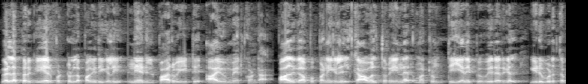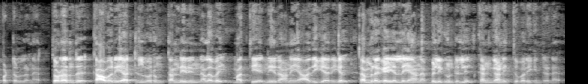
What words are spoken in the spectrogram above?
வெள்ளப்பெருக்கு ஏற்பட்டுள்ள பகுதிகளில் நேரில் பார்வையிட்டு ஆய்வு மேற்கொண்டார். பாதுகாப்பு பணிகளில் காவல்துறையினர் மற்றும் தீயணைப்பு வீரர்கள் ஈடுபடுத்தப்பட்டுள்ளனர். தொடர்ந்து காவிரி ஆற்றில் வரும் தண்ணீரின் அளவை மத்திய நீர் ஆணைய அதிகாரிகள் தமிழக எல்லையான பெலிகுண்டலில் கண்காணித்து வருகின்றனர்.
